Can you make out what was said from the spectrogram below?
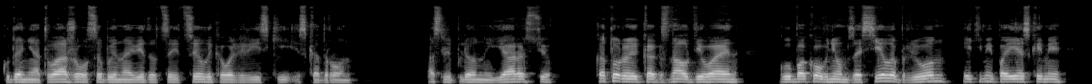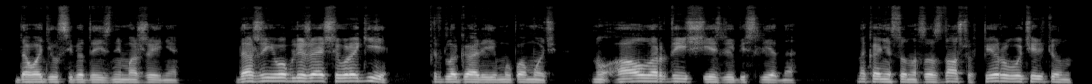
куда не отваживался бы наведаться и целый кавалерийский эскадрон. Ослепленный яростью, которая, как знал Дивайн, глубоко в нем засела, Брион этими поездками доводил себя до изнеможения. Даже его ближайшие враги предлагали ему помочь, но Алларды исчезли бесследно. Наконец он осознал, что в первую очередь он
